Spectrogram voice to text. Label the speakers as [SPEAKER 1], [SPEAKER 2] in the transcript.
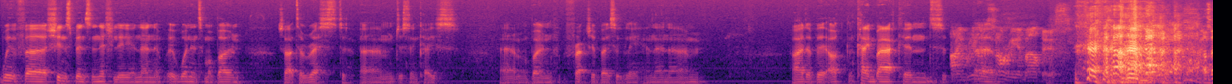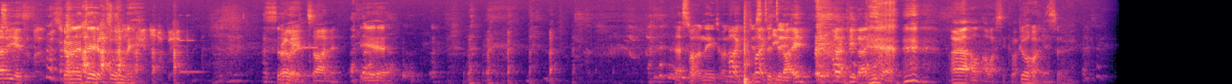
[SPEAKER 1] with uh, shin splints initially, and then it, it went into my bone, so I had to rest um, just in case um, my bone fractured basically, and then um, I had a bit. I came back and
[SPEAKER 2] I'm really
[SPEAKER 1] um,
[SPEAKER 2] sorry about this.
[SPEAKER 3] I bet he is.
[SPEAKER 1] trying to do it for me.
[SPEAKER 2] Another.
[SPEAKER 1] Sorry.
[SPEAKER 3] Brilliant timing.
[SPEAKER 1] Yeah. That's what I need when I just
[SPEAKER 3] might
[SPEAKER 1] to
[SPEAKER 3] keep
[SPEAKER 1] do.
[SPEAKER 3] that in. Might keep that in. Uh, I'll, I'll ask the question.
[SPEAKER 1] Go on.
[SPEAKER 3] again.
[SPEAKER 1] Sorry.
